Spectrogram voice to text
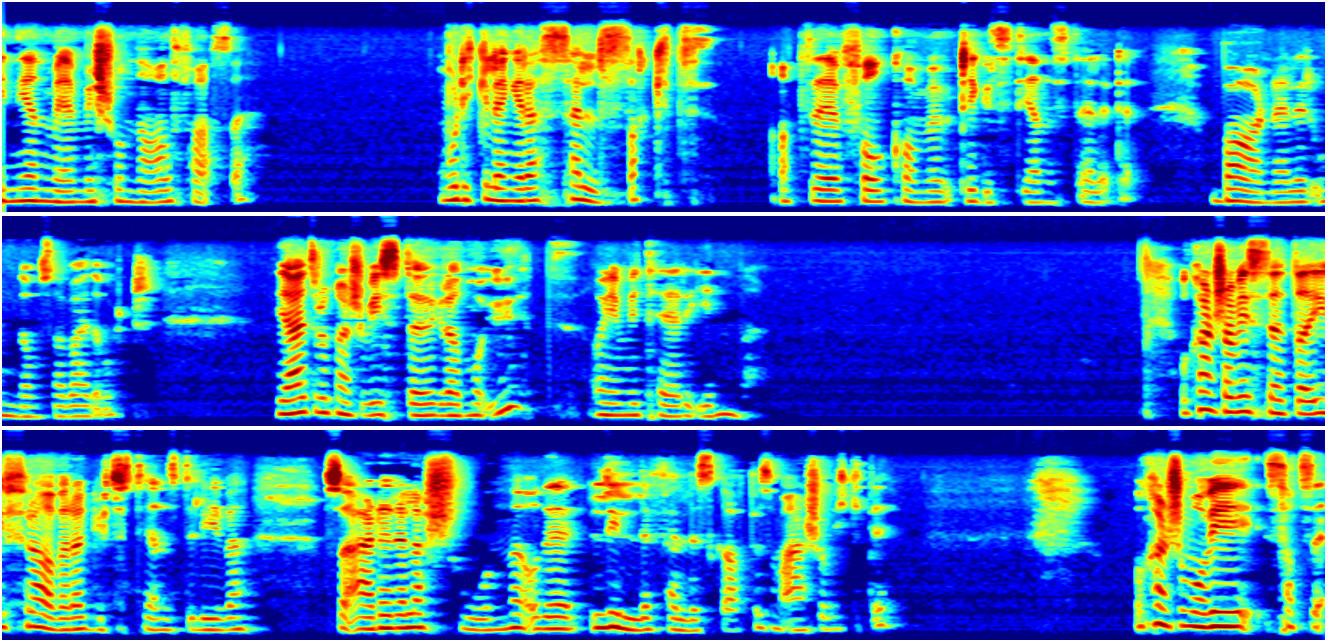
inn i en mer misjonal fase. Hvor det ikke lenger er selvsagt at eh, folk kommer til gudstjeneste eller til barne- eller ungdomsarbeidet vårt. Jeg tror kanskje vi i større grad må ut og invitere inn. Og kanskje har vi sett at i fravær av gudstjenestelivet så er det relasjonene og det lille fellesskapet som er så viktig. Og kanskje må vi satse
